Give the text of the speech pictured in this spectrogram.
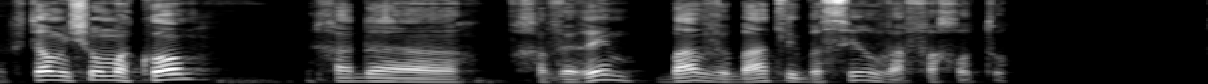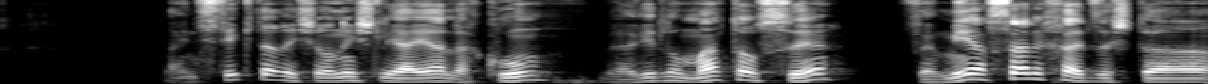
ופתאום משום מקום, אחד החברים בא ובעט לי בסיר והפך אותו. והאינסטינקט הראשוני שלי היה לקום ולהגיד לו, מה אתה עושה? ומי עשה לך את זה שאתה...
